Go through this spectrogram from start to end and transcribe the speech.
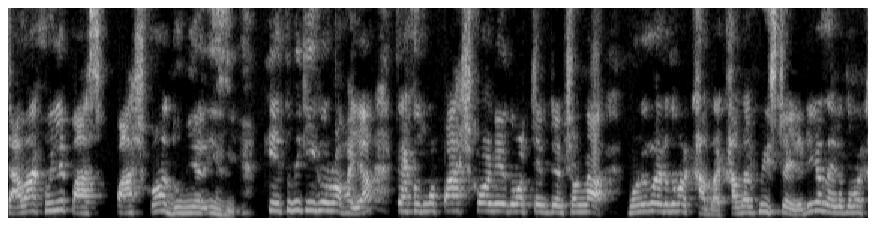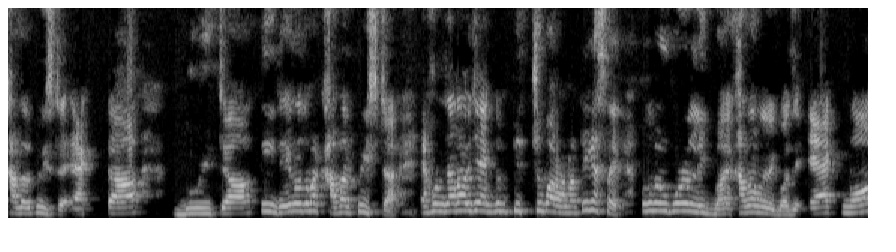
চালাক হইলে পাস পাস করা দুনিয়ার ইজি কে, তুমি কি করবা ভাইয়া? দেখো, তোমার পাস করা নিয়ে তোমার টেনশন না। মনে করো এটা তোমার খাতা। খাতার পৃষ্ঠা এটা, ঠিক আছে? এটা তোমার খাতার পৃষ্ঠা। একটা, দুইটা তিনটা এগুলো তোমার খাতার পৃষ্ঠা। এখন যারা ওই যে একদম কিচ্ছু পারো না, ঠিক আছে? প্রথমে উপরে লিখবা খাতার মধ্যে লিখবা যে এক নং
